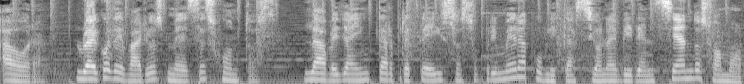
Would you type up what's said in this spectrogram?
Ahora, luego de varios meses juntos, la bella intérprete hizo su primera publicación evidenciando su amor.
